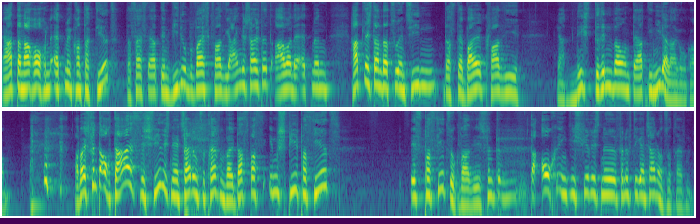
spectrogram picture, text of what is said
er hat danach auch einen Admin kontaktiert. Das heißt, er hat den Videobeweis quasi eingeschaltet, aber der Admin hat sich dann dazu entschieden, dass der Ball quasi ja, nicht drin war und er hat die Niederlage bekommen. aber ich finde auch da ist es schwierig, eine Entscheidung zu treffen, weil das, was im Spiel passiert, ist passiert so quasi. Ich finde da auch irgendwie schwierig, eine vernünftige Entscheidung zu treffen.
